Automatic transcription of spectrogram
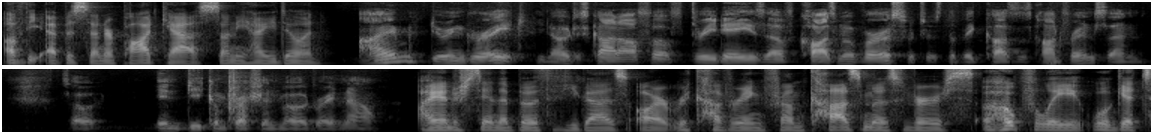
of the Epicenter podcast. Sunny, how you doing? I'm doing great. You know, just got off of three days of Cosmoverse, which was the big Cosmos conference, and so in decompression mode right now. I understand that both of you guys are recovering from Cosmos Verse. Hopefully, we'll get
